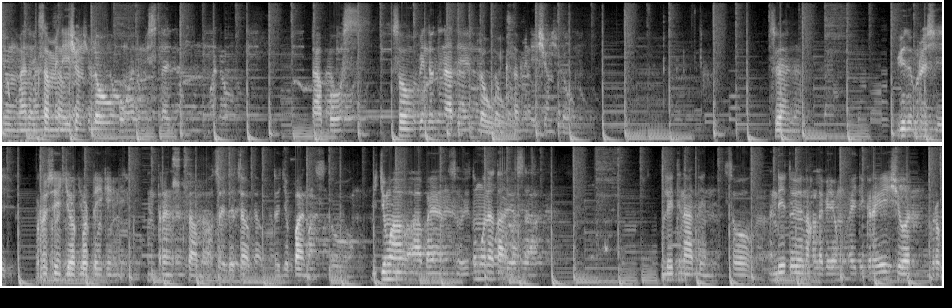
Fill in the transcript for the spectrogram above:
yung ano examination flow kung anong style tapos so pindutin natin yung flow examination flow. So yan. View the proce- procedure for taking entrance exam outside the job the Japan. So medyo makakaaba yan. So ito muna tayo sa ulitin natin. So, andito yung nakalagay yung ID creation, group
